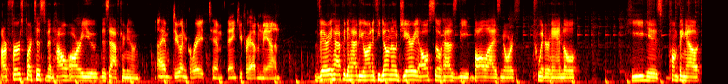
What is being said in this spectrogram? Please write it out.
our first participant. How are you this afternoon? I am doing great, Tim. Thank you for having me on. Very happy to have you on. If you don't know, Jerry also has the Ball Eyes North Twitter handle. He is pumping out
